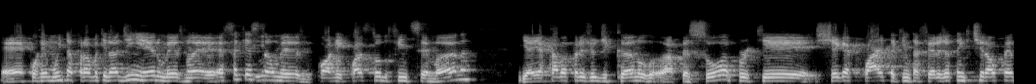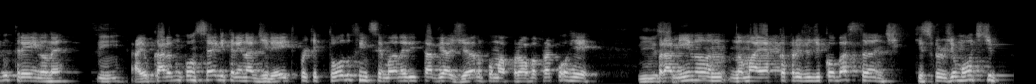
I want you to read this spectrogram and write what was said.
é correr muita prova que dá dinheiro mesmo, né? Essa questão Sim. mesmo, corre quase todo fim de semana e aí acaba prejudicando a pessoa porque chega quarta, quinta-feira já tem que tirar o pé do treino, né? Sim. Aí o cara não consegue treinar direito porque todo fim de semana ele tá viajando para uma prova para correr. Para mim, numa época, prejudicou bastante. Que surgiu um monte de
